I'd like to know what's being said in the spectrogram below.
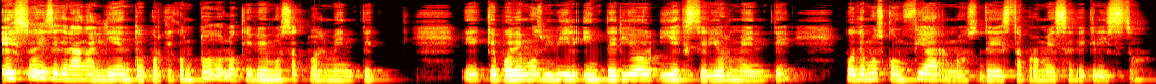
Esto es de gran aliento porque con todo lo que vemos actualmente, eh, que podemos vivir interior y exteriormente, podemos confiarnos de esta promesa de Cristo.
